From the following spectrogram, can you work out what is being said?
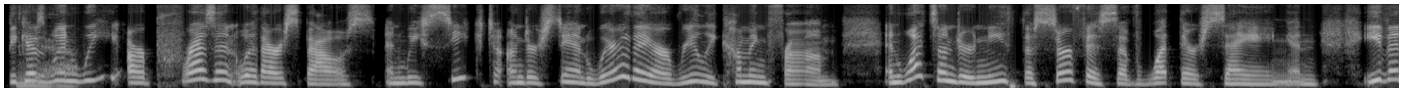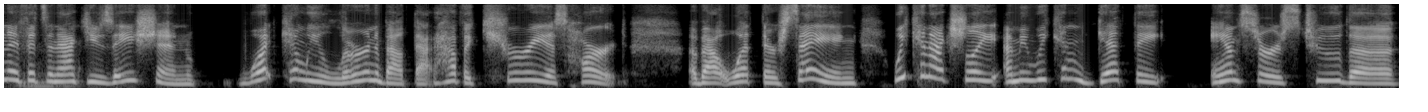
Because yeah. when we are present with our spouse and we seek to understand where they are really coming from and what's underneath the surface of what they're saying, and even if it's an accusation, what can we learn about that have a curious heart about what they're saying we can actually i mean we can get the answers to the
